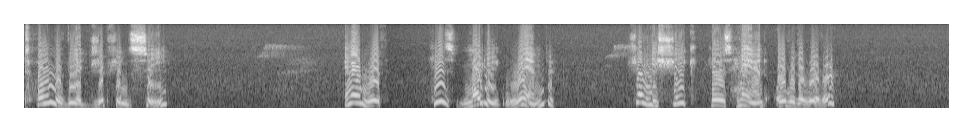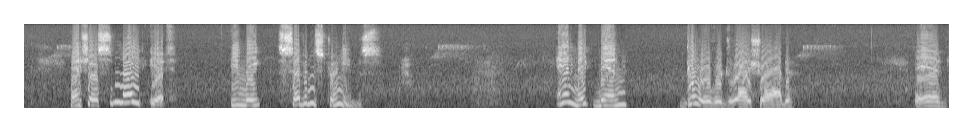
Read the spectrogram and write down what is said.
tongue of the Egyptian sea, and with his mighty wind shall he shake his hand over the river, and shall smite it in the seven streams, and make men go over dry shod. And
